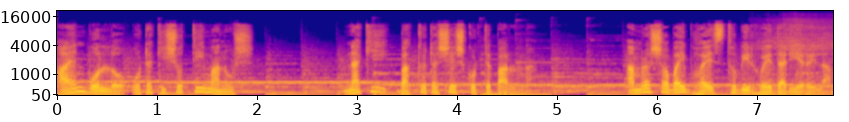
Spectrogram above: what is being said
আয়ন বলল, ওটা কি সত্যিই মানুষ? নাকি বাক্যটা শেষ করতে পারল না? আমরা সবাই ভয়ে স্থবির হয়ে দাঁড়িয়ে রইলাম।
